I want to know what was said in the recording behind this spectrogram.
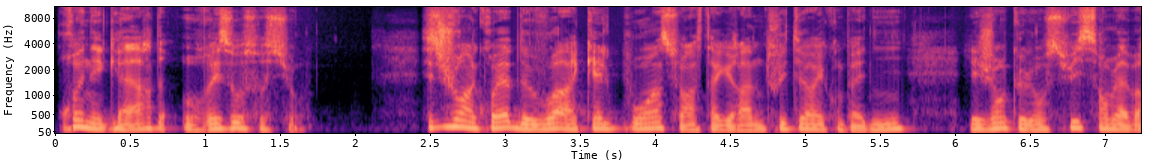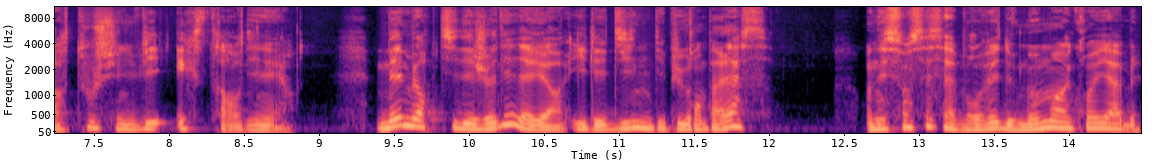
prenez garde aux réseaux sociaux. C'est toujours incroyable de voir à quel point sur Instagram, Twitter et compagnie, les gens que l'on suit semblent avoir tous une vie extraordinaire. Même leur petit déjeuner d'ailleurs, il est digne des plus grands palaces. On est censé s'abreuver de moments incroyables,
